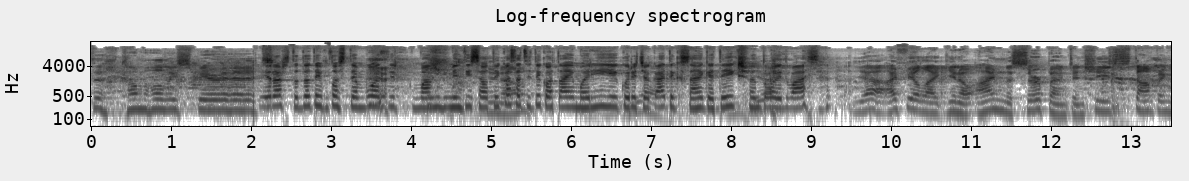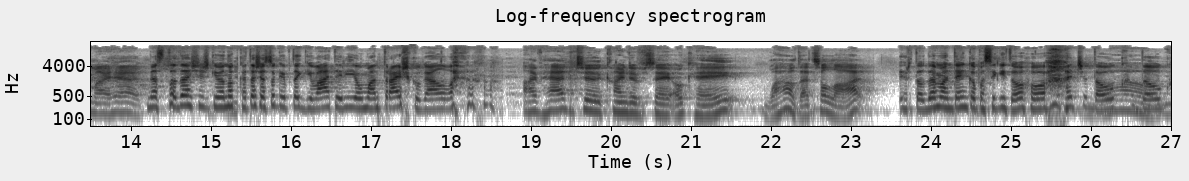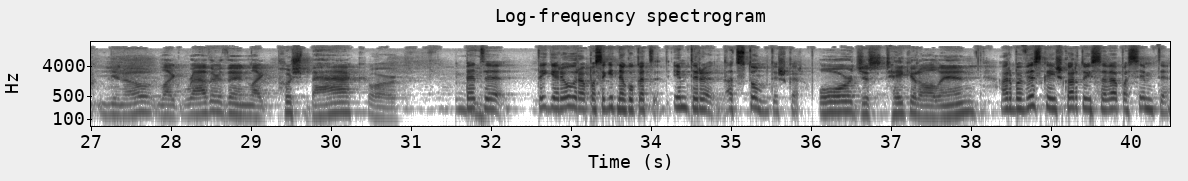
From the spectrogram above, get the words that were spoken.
The come Holy Spirit. Ir aš tada taip nustembuot ir man mintysiau, tai You kas atsitiko tai Marijai, kuri čia ką tik sakė, teik šventoji dvasia. Yeah, I feel like, you know, I'm the serpent and she's stomping my head. Nes tada aš išgyvenu, kad aš esu kaip ta gyvatė ir ji jau man traišku galvą. I've had to kind of say, okay, wow, that's a lot. Ir tada man tenka pasakyti, oho, čia daug, Wow, daug. You know, like rather than like push back or Bet e, tai geriau yra pasakyti, negu kad imti ir atstumti iš karto. or just take it all in. Arba viską iš karto į save pasimti.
